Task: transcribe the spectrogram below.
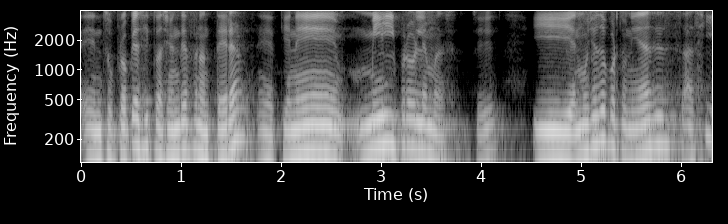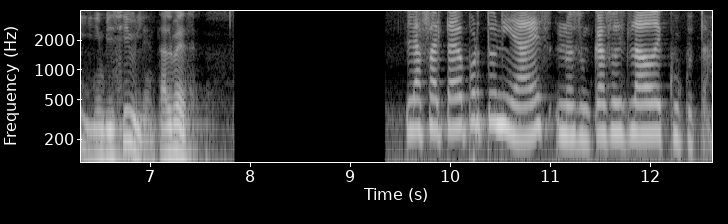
en su propia situación de frontera eh, tiene mil problemas. Y en muchas oportunidades es así, invisible, tal vez. La falta de oportunidades no es un caso aislado de Cúcuta.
